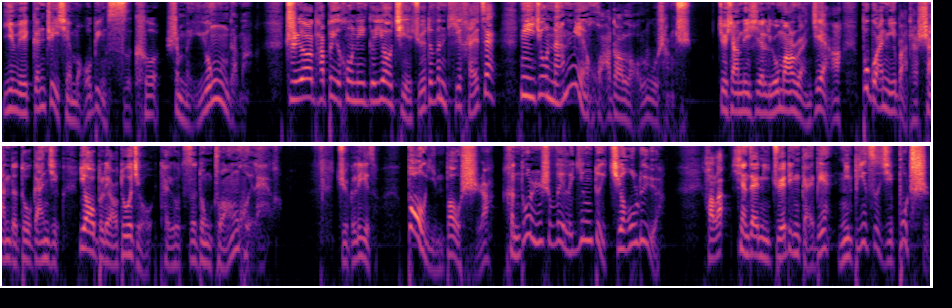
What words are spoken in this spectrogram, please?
因为跟这些毛病死磕是没用的嘛。只要他背后那个要解决的问题还在，你就难免滑到老路上去。就像那些流氓软件啊，不管你把它删的多干净，要不了多久，它又自动装回来了。举个例子，暴饮暴食啊，很多人是为了应对焦虑啊。好了，现在你决定改变，你逼自己不吃，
